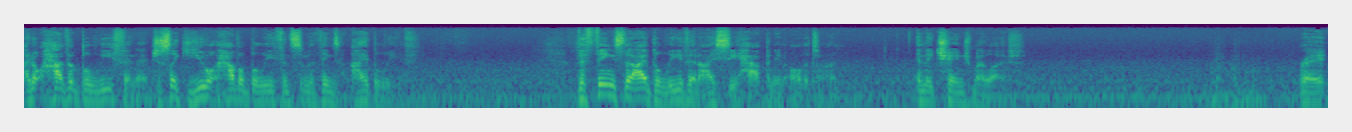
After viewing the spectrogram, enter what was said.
I don't have a belief in it, just like you don't have a belief in some of the things I believe. The things that I believe in, I see happening all the time, and they change my life. Right?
